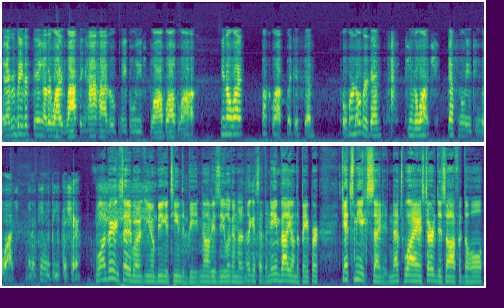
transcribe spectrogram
And everybody that's saying otherwise, laughing, ha ha, those Maple Leafs, blah, blah, blah. You know what? Buckle up, like I said over and over again. Team to watch. Definitely a team to watch and a team to beat this year. Well, I'm very excited about you know being a team to beat, and obviously you look on the like I said, the name value on the paper gets me excited, and that's why I started this off with the whole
